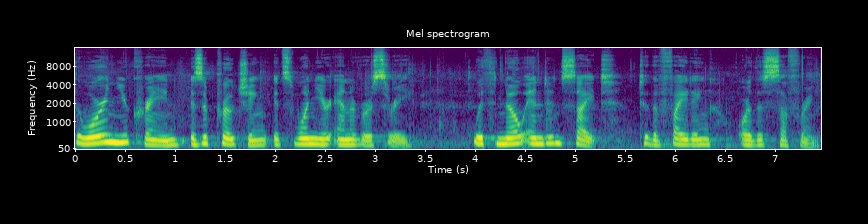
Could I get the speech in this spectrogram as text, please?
The war in Ukraine is approaching its one year anniversary with no end in sight to the fighting or the suffering.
